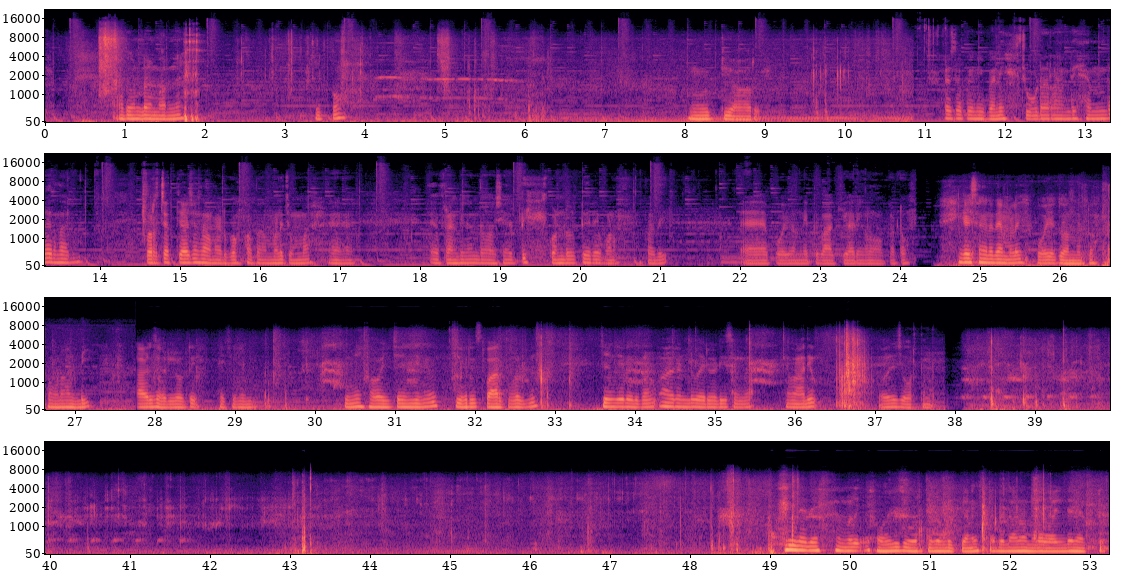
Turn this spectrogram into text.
അതുകൊണ്ട് ഞാൻ പറഞ്ഞു. ഇപ്പോൾ നൂറ്റി ആറ് അപ്പോൾ ഇനി പനി ചൂടാറാണ്ട് എന്തായിരുന്നാലും കുറച്ച് അത്യാവശ്യം സമയം എടുക്കും അപ്പോൾ നമ്മൾ ചുമ്മാ ഫ്രണ്ടിന് എന്തോ ആവശ്യമായിട്ട് കൊണ്ടുപോയിട്ട് വരെ പോകണം അപ്പോൾ അത് പോയി വന്നിട്ട് ബാക്കി കാര്യങ്ങൾ നോക്കട്ടോ. ഗൈസ് അങ്ങനെ നമ്മൾ പോയൊക്കെ വന്നിട്ടോ. നമ്മുടെ വണ്ടി ആ ഒരു സൈഡിലോട്ട് വെച്ചിട്ടുണ്ട് പിന്നെ ഓയിൽ ചേഞ്ചിങ് ഈ ഒരു സ്പാർക്ക് പ്ലഗ് ചേഞ്ച് ചെയ്ത് കൊടുക്കണം ആ രണ്ട് പരിപാടീസ് ഉണ്ട് അപ്പോൾ ആദ്യം ഓയിൽ ചോർത്തുണ്ട് അതെ നമ്മൾ ഓയിൽ ചോർത്തിക്കൊണ്ടിരിക്കുകയാണ് അപ്പോൾ ഇതാണ് നമ്മുടെ ഓയിലിന്റെ നെട്ട്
